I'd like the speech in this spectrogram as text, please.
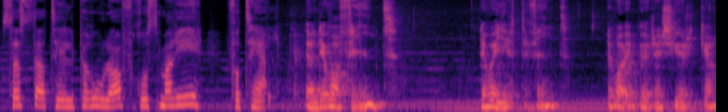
Søster til Per Olof, Rosmarie, forteller. Ja, det var fint. Det var jättefint. Det var i Böda kyrka.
